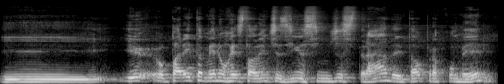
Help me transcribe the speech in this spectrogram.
e, eu parei também num restaurantezinho assim de estrada e tal para comer.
